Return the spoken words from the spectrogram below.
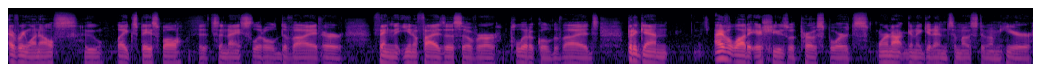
everyone else who likes baseball. It's a nice little divide or thing that unifies us over our political divides. But again, I have a lot of issues with pro sports. We're not going to get into most of them here,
